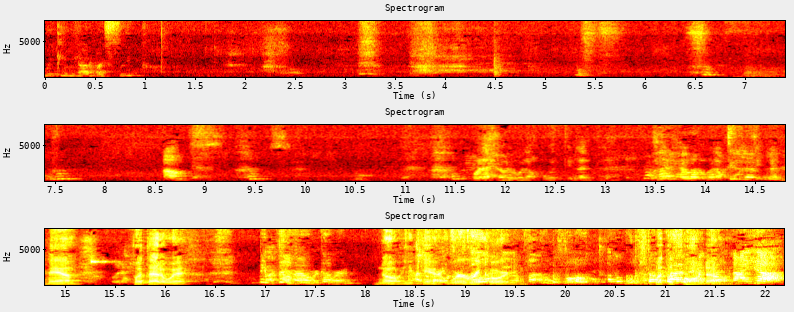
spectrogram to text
Waking me out of my sleep. Oh. ولا حول ولا قوة إلا بالله ولا حول ولا قوة إلا بالله Ma'am, ولا put that away. حول No, you can't. We're recording. Put Put the phone down. نايا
